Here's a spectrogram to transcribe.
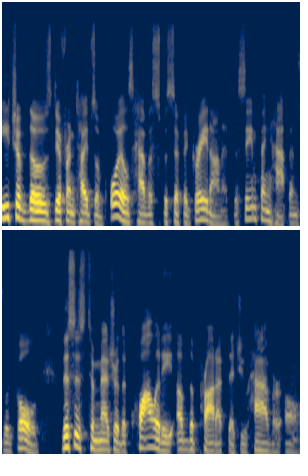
Each of those different types of oils have a specific grade on it. The same thing happens with gold. This is to measure the quality of the product that you have or own.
